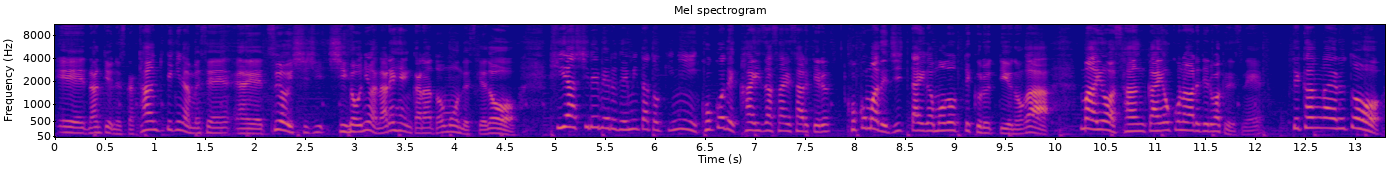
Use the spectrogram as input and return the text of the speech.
えー、なんていうんですか、短期的な目線、えー、強い指標にはなれへんかなと思うんですけど、冷やしレベルで見たときに、ここで買い支えされてる、ここまで実態が戻ってくるっていうのが、まあ、要は3回行われてるわけですね。って考えると、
